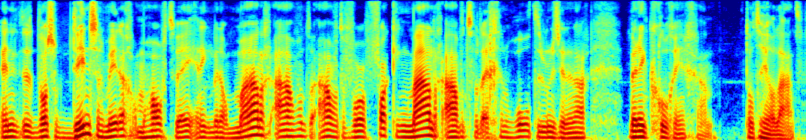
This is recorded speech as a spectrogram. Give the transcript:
En het was op dinsdagmiddag om half twee. En ik ben op maandagavond, de avond ervoor, fucking maandagavond, wat echt geen hol te doen is in Den Haag, ben ik de kroeg ingegaan. Tot heel laat.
